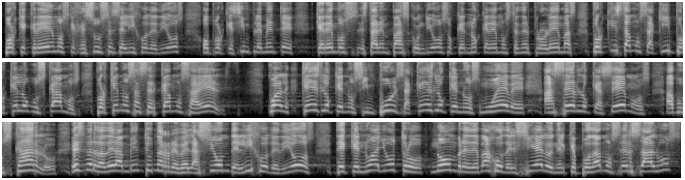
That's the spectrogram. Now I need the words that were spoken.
¿Porque creemos que Jesús es el Hijo de Dios? ¿O porque simplemente queremos estar en paz con Dios o que no queremos tener problemas? ¿Por qué estamos aquí? ¿Por qué lo buscamos? ¿Por qué nos acercamos a Él? ¿Cuál, ¿Qué es lo que nos impulsa? ¿Qué es lo que nos mueve a hacer lo que hacemos, a buscarlo? Es verdaderamente una revelación del Hijo de Dios, de que no hay otro nombre debajo del cielo en el que podamos ser salvos.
